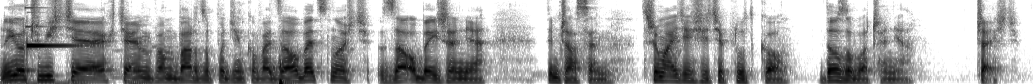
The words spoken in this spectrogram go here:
No i oczywiście chciałem Wam bardzo podziękować za obecność, za obejrzenie. Tymczasem trzymajcie się cieplutko. Do zobaczenia. Cześć.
